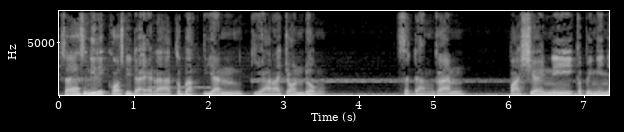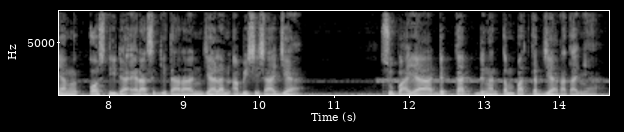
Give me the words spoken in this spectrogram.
Saya sendiri kos di daerah kebaktian Kiara Condong. Sedangkan Pasya ini kepinginnya ngekos di daerah sekitaran Jalan ABC saja Supaya dekat dengan tempat kerja katanya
